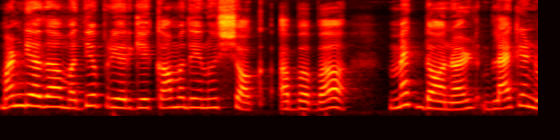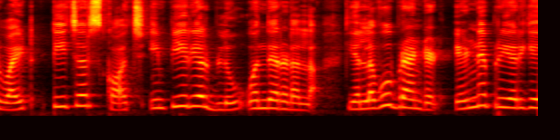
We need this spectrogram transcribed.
ಮಂಡ್ಯದ ಮದ್ಯಪ್ರಿಯರಿಗೆ ಕಾಮಧೇನು ಶಾಕ್. ಅಬ್ಬಬ್ಬಾ! McDonald black and white teacher scotch imperial blue ಒಂದೆರಡಲ್ಲ. ಎಲ್ಲವೂ ಬ್ರ್ಯಾಂಡೆಡ್. ಎಣ್ಣೆ ಪ್ರಿಯರಿಗೆ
